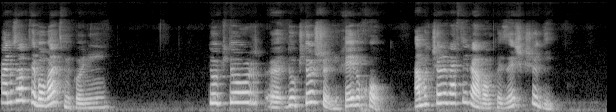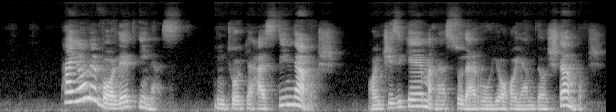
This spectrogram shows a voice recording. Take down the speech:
پرسد هنوز هم تبابت می کنی؟ دکتر دکتر شدی. خیلی خوب. اما چرا رفتی روان پزشک شدی؟ پیام والد این است. اینطور که هستی نباش. آن چیزی که من از تو در رویاهایم داشتم باش.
